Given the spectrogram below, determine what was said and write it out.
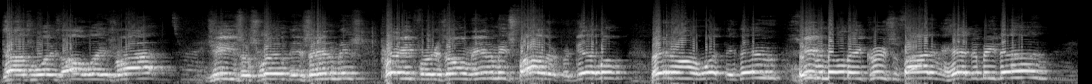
God's way is always right. That's right. Jesus loved his enemies, prayed for his own enemies. Father, forgive them. They don't know what they do. Even though they crucified him, it had to be done.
